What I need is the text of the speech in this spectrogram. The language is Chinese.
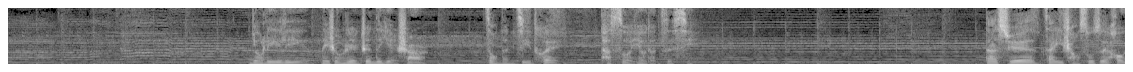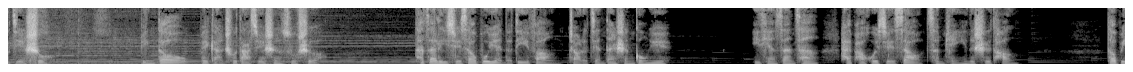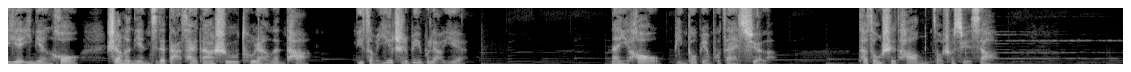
牛丽丽那种认真的眼神儿，总能击退他所有的自信。大学在一场宿醉后结束，冰豆被赶出大学生宿舍，他在离学校不远的地方找了间单身公寓。一天三餐还跑回学校蹭便宜的食堂。到毕业一年后，上了年纪的打菜大叔突然问他：“你怎么一直毕不了业？”那以后，冰豆便不再去了。他从食堂走出学校，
